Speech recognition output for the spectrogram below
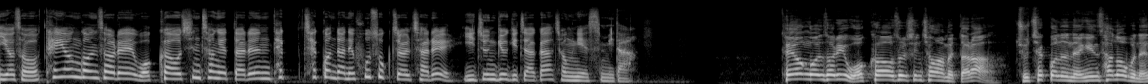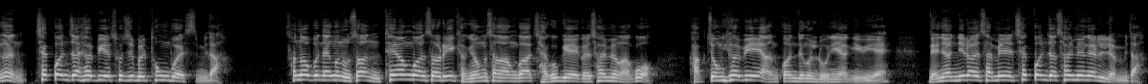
이어서 태영건설의 워크아웃 신청에 따른 채권단의 후속 절차를 이준규 기자가 정리했습니다. 태영건설이 워크아웃을 신청함에 따라 주채권은행인 산업은행은 채권자 협의회 소집을 통보했습니다. 산업은행은 우선 태영건설의 경영 상황과 자구 계획을 설명하고 각종 협의회 안건 등을 논의하기 위해 내년 1월 3일 채권자 설명회를 엽니다.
